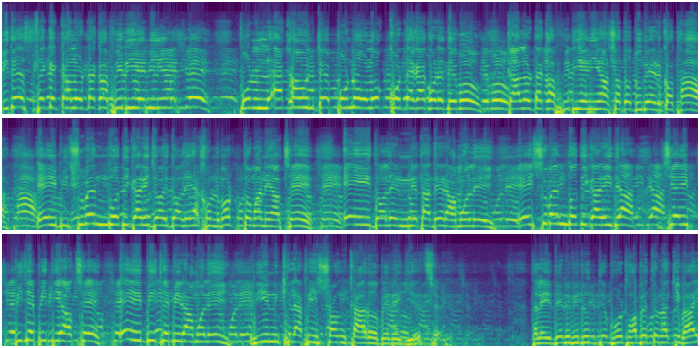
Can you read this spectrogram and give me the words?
বিদেশ থেকে কালো টাকা ফিরিয়ে নিয়ে পনেরো, অ্যাকাউন্টে পনেরো লক্ষ টাকা করে দেব। কালো টাকা ফিরিয়ে নিয়ে আসা তো দূরের কথা। এই শুভেন্দু অধিকারী জয় দলে এখন বর্তমানে আছে। এই দলের নেতাদের আমলেই এই শুভেন্দু অধিকারীরা যেই বিজেপিতে আছে, এই বিজেপির আমলেই ঋণ খেলাপির সংখ্যা আরও বেড়ে গিয়েছে। তাহলে এদের বিরুদ্ধে ভোট হবে তো নাকি ভাই?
